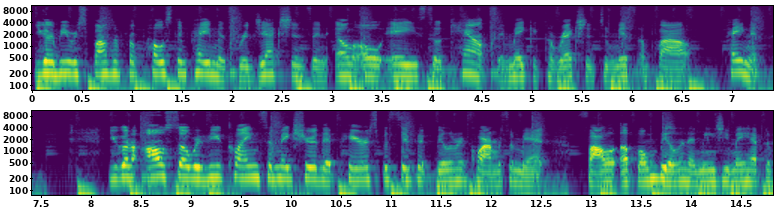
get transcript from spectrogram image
You're going to be responsible for posting payments, rejections, and LOAs to accounts and making correction to misapplied payments. You're going to also review claims to make sure that payer specific billing requirements are met follow up on billing. That means you may have to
